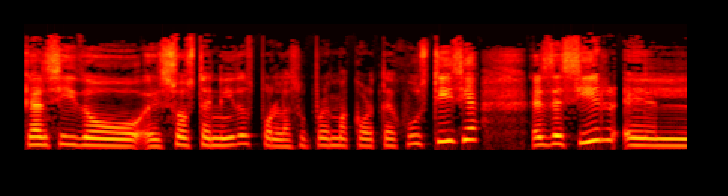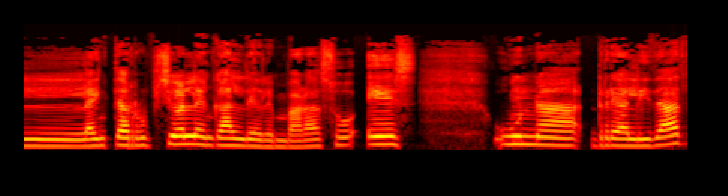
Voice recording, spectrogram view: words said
que han sido eh, sostenidos por la Suprema Corte de Justicia, es decir, el- la interrupción legal del embarazo es una realidad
